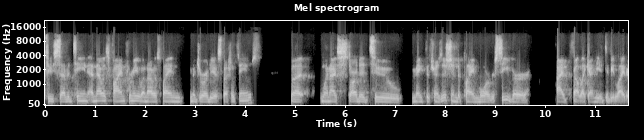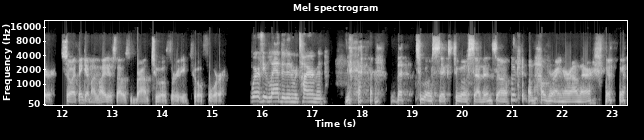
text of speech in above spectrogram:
217, and that was fine for me when I was playing majority of special teams. But when I started to make the transition to playing more receiver, I felt like I needed to be lighter. So I think at my lightest, that was around 203, 204. Where have you landed in retirement? That 206, 207. So okay. I'm hovering around there.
